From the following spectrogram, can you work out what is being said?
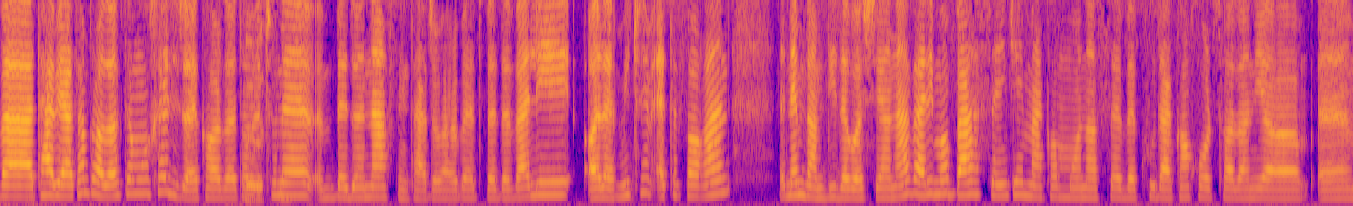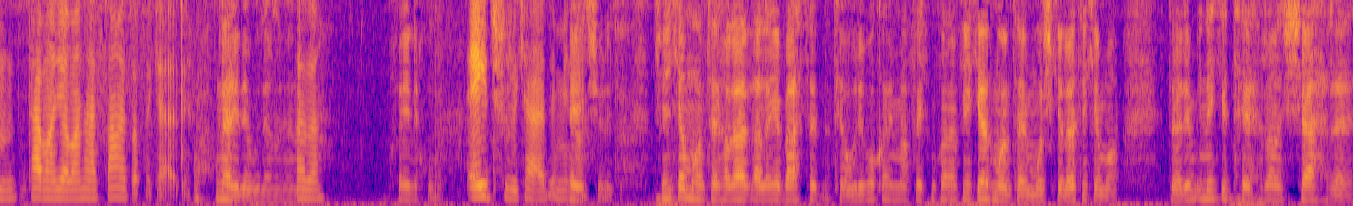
و طبیعتا پرادکتمون خیلی جای کار داره تا بتونه بدون نقص این تجربه رو بهت بده. ولی آره می‌تونیم اتفاقا نمی‌دونم دیده باشی یا نه ولی ما بحث این که این مکان مناسب کودکان خردسالان یا توانیابان هستن اضافه کردیم. نیده بودم آره. خیلی خوبه. عید شروع کردیم اینا عید شروع کردیم. چون یکی از مهمترین حالا الان یه بحث تئوری بکنیم من فکر می‌کنم که یکی از مهمترین مشکلاتی که ما داریم اینه که تهران شهر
